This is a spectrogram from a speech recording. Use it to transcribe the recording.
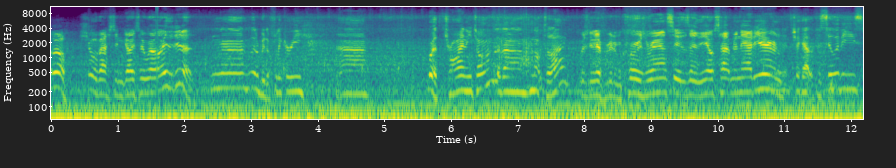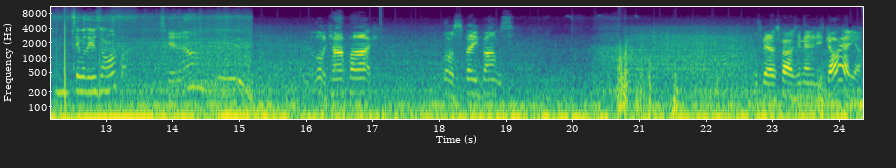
Oh, shore bash didn't go too well either, did it? Nah, a little bit of flickery. Uh, worth trying anytime, but uh, not today. We're just gonna go for a bit of a cruise around, see if there's anything else happening out here, and Check out the facilities, see what there is on offer. let's get it on. A lot of car park, a lot of speed bumps. That's about as far as the amenities go out here.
